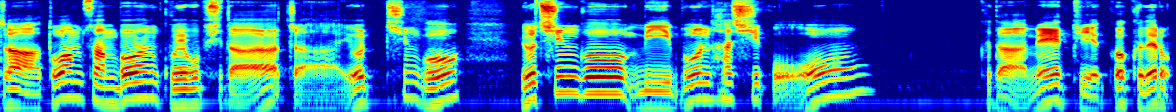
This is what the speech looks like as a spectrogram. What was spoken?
자, 도함수 한번 구해 봅시다. 자, 요 친구, 요 친구 미분하시고 그 다음에 뒤에 거 그대로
